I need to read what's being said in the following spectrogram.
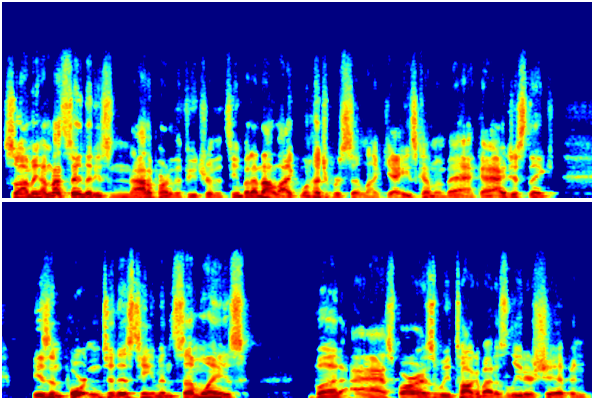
So, I mean, I'm not saying that he's not a part of the future of the team, but I'm not like 100% like, yeah, he's coming back. I, I just think he's important to this team in some ways. But as far as we talk about his leadership and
